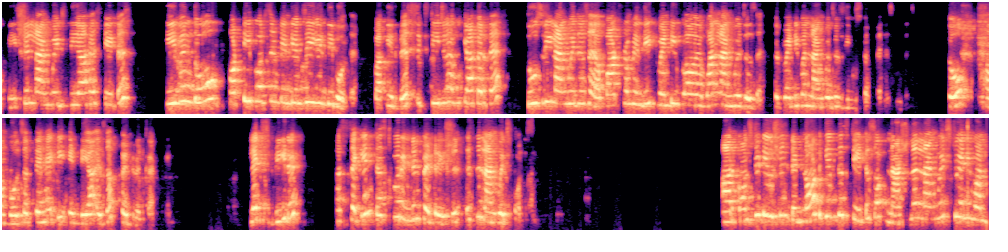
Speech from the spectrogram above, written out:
ऑफिशियल लैंग्वेज दिया है स्टेटस इवन दो 40 परसेंट इंडियन ही हिंदी बोलते हैं। बाकी रेस्ट सिक्सटी जो है वो क्या करते हैं? दूसरी लैंग्वेजेस है। Apart from Hindi twenty one languages है। तो ट्वेंटी वन लैंग्वेजेस यूज़ करते हैं तो हम बोल सकते हैं कि India is a federal country Let's read it. A second test for Indian Federation is the language policy. Our constitution did not give the status of national language to any one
